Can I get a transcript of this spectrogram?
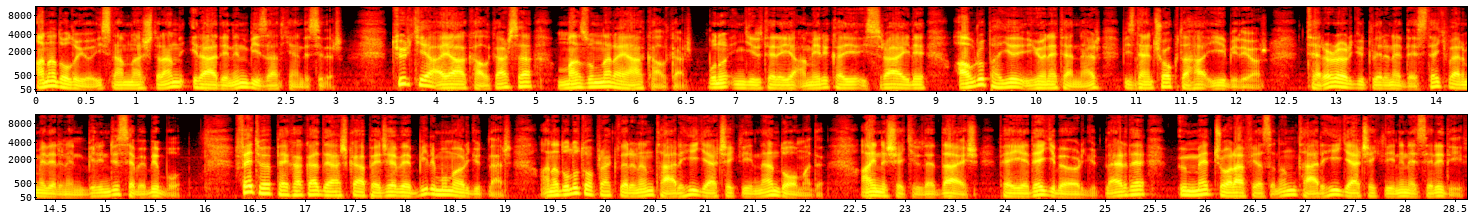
Anadolu'yu İslamlaştıran iradenin bizzat kendisidir. Türkiye ayağa kalkarsa mazlumlar ayağa kalkar. Bunu İngiltere'yi, Amerika'yı, İsrail'i, Avrupa'yı yönetenler bizden çok daha iyi biliyor. Terör örgütlerine destek vermelerinin birinci sebebi bu. FETÖ, PKK, DHKPC ve bilimum örgütler Anadolu topraklarının tarihi gerçekliğinden doğmadı. Aynı şekilde DAEŞ, PYD gibi örgütler de ümmet coğrafyasının tarihi gerçekliğinin eseri değil.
